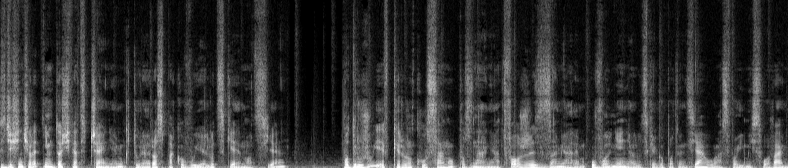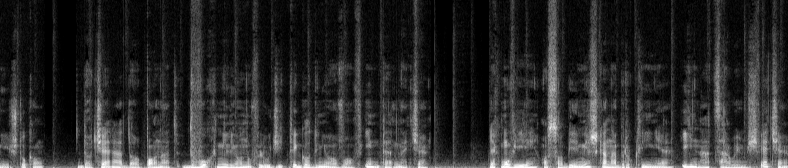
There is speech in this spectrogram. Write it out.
Z dziesięcioletnim doświadczeniem, które rozpakowuje ludzkie emocje, podróżuje w kierunku samopoznania, tworzy z zamiarem uwolnienia ludzkiego potencjału, a swoimi słowami i sztuką dociera do ponad dwóch milionów ludzi tygodniowo w internecie. Jak mówi o sobie, mieszka na Brooklynie i na całym świecie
